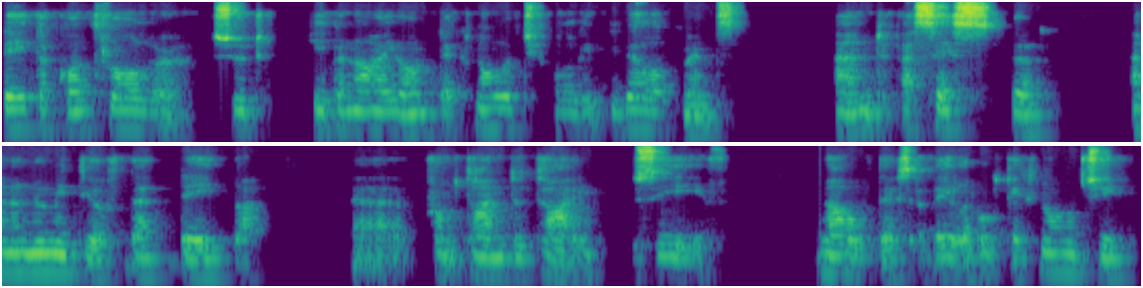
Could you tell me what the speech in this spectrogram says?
data controller should keep an eye on technological developments and assess the anonymity of that data uh, from time to time to see if now there's available technology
